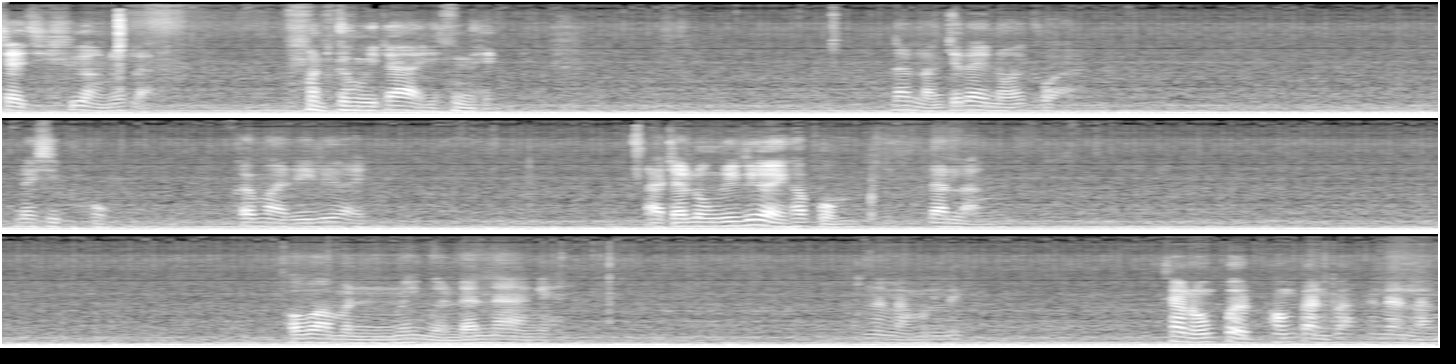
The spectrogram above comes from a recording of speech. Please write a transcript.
ใช่ที่เครื่องด้วยแหละ มันก็ไม่ได้เนี่ยด้านหลังจะได้น้อยกว่า ได้สิบหกก็มาเรื่อยๆ อาจจะลงเรื่อยๆครับผม ด้านหลัง เพราะว่ามันไม่เหมือนด้านหน้าไง ด้านหลังมันเล็ก ช่างหลงเปิดพร้อมกันปะด้านหลัง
